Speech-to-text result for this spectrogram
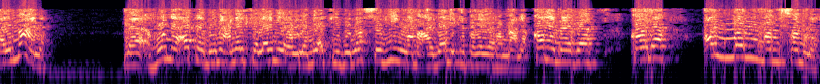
المعنى. لا هنا أتى بمعنى الكلام أو لم يأتي بنصه ومع ذلك تغير المعنى. قال ماذا؟ قال أول من صنف.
